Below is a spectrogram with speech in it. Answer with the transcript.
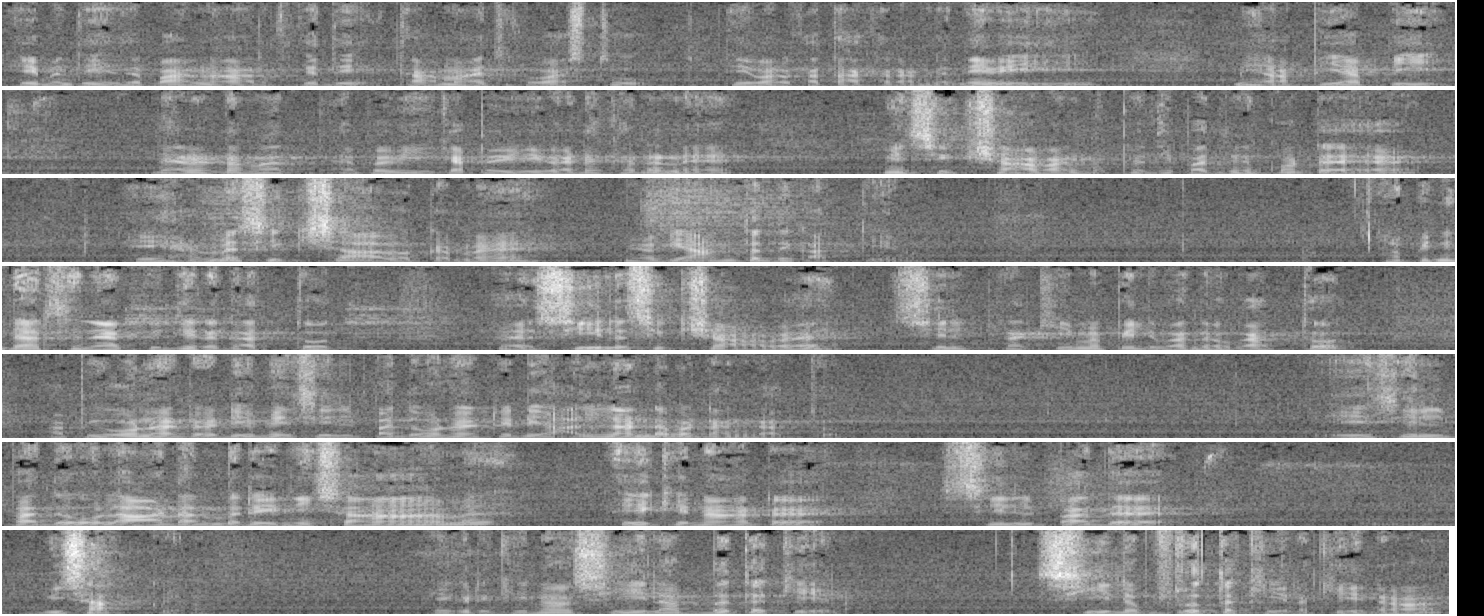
එහෙම දේශපාලන ආර්ථික සමාජික වස්තු දේවල් කතා කරන්න නෙවෙයි. මේ අපි අපි දැනටමත් අපවි කැපවි වැඩ කරන මේ ශික්ෂාවන් ප්‍රතිපදිනකොට ඒ හැම ශික්ෂාවකම මේ වගේ අන්ත දෙකක් තියෙනවා. අපි නිදර්ශනයක් විදිහට ගත්තොත් සීල ශික්ෂාව ශිල්ප රැකීම පිළිබඳව ගත්තොත් අපි ඕනට වැඩිය මේ ශිල්පද ඕනට වැඩිය අල්ලන්න පටන් ගත්තොත් ඒ ශිල්පද වල ආඩම්බරේ නිසාම ඒ කෙනාට ශිල්පද විසක් වෙනවා. ඒකට කියනවා සීලබ්බත කියලා. සීල වෘත කියලා කියනවා.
